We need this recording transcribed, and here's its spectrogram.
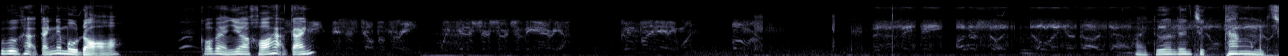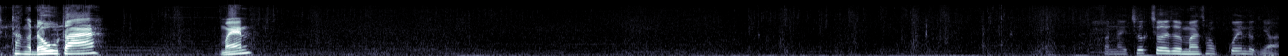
Khu vực hạ cánh này màu đỏ. Có vẻ như là khó hạ cánh This is Delta 3. We finished our search of the area. Couldn't find anyone. Over. This is CP. Understood. Don't let your guard down. Phải đưa lên trực thăng Mà trực thăng ở đâu ta? Man Phần này trước chơi rồi mà sao quên được nhở?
